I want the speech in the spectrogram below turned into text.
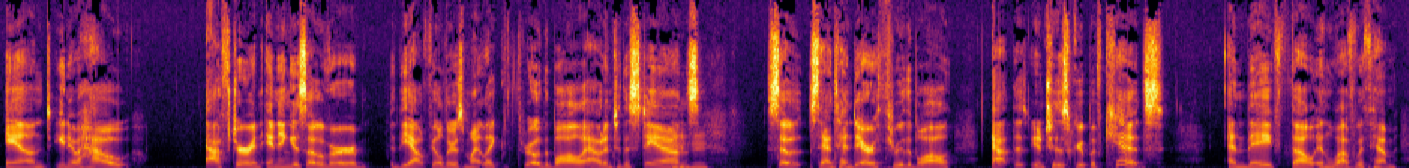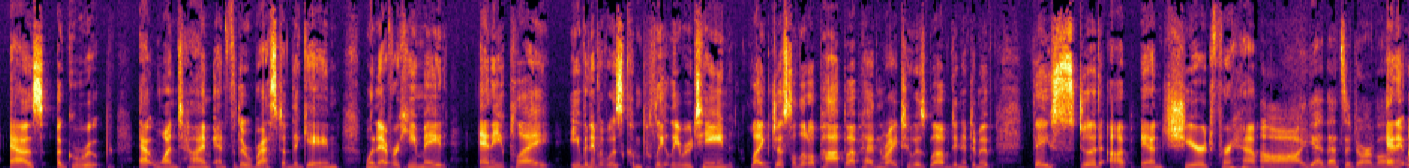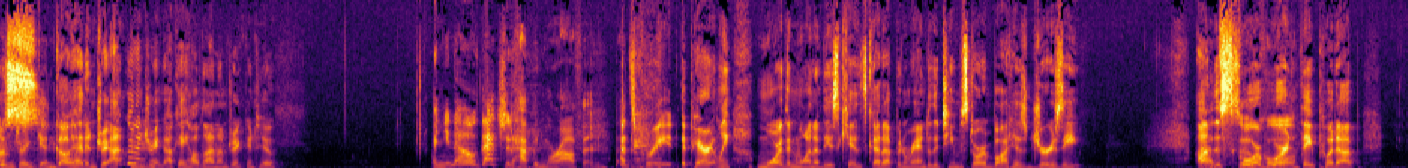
And you know how after an inning is over, the outfielders might like throw the ball out into the stands. Mm-hmm. So Santander threw the ball at the you know, to this group of kids, and they fell in love with him as a group at one time. And for the rest of the game, whenever he made any play, even if it was completely routine, like just a little pop up heading right to his glove, didn't have to move, they stood up and cheered for him. Oh, yeah, that's adorable. and it was I'm drinking. Go ahead and drink. I'm going to mm-hmm. drink. Okay, hold on. I'm drinking too. And you know, that should happen more often. That's great. Apparently, more than one of these kids got up and ran to the team store and bought his jersey. On the That's so scoreboard, cool. they put up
